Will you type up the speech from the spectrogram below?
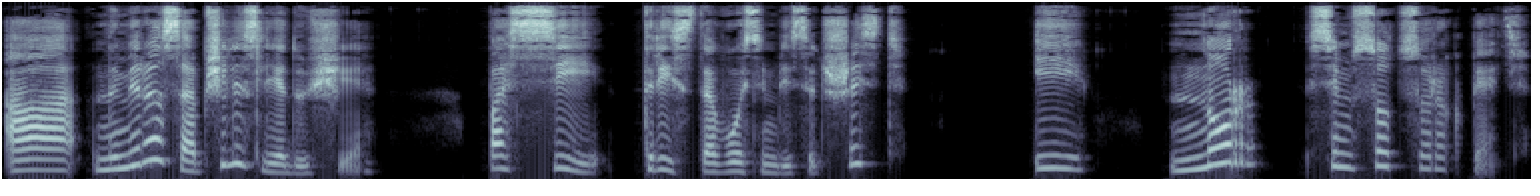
А номера сообщили следующие. Пасси 386 и Нор 745.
